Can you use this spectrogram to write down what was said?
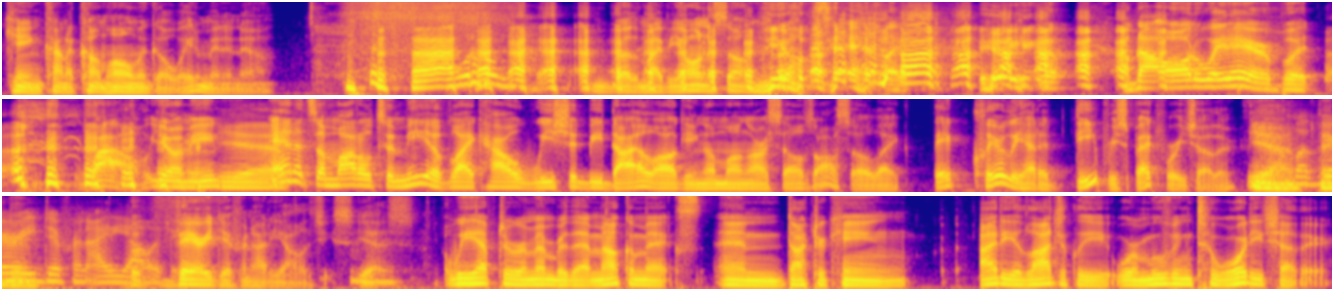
King kind of come home and go, "Wait a minute now, Hold on now. brother might be on to something." You know what I'm saying? Like, you know, I'm not all the way there, but wow, you know what I mean? Yeah. And it's a model to me of like how we should be dialoguing among ourselves. Also, like they clearly had a deep respect for each other, Yeah. but very did. different but ideologies. very different ideologies. Mm-hmm. Yes. we have to remember that Malcolm X and Dr. King ideologically were moving toward each other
